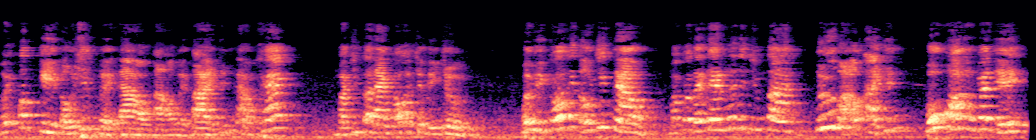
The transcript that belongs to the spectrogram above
với bất kỳ tổ chức về đào tạo về tài chính nào khác mà chúng ta đang có ở trên thị trường. Bởi vì có cái tổ chức nào mà có thể đem đến cho chúng ta tứ bảo tài chính bốn bảo không các anh chị?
